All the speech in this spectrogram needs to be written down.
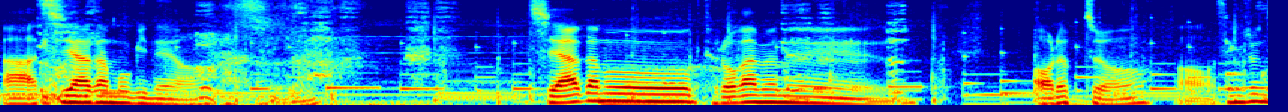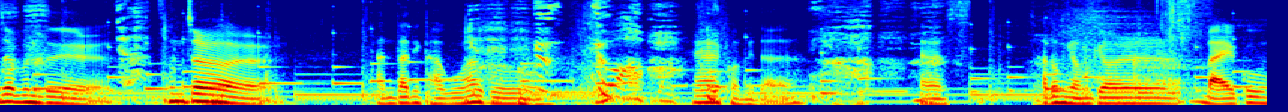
아 지하 감옥이네요. 지하 감옥 들어가면은 어렵죠. 어, 생존자분들 손절 단단히 각오하고 해야 할 겁니다. 스- 자동 연결 말고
